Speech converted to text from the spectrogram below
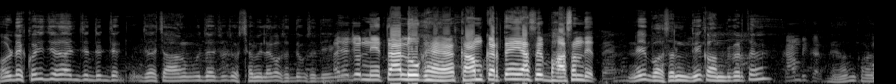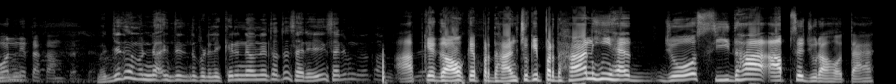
और देखो जी जो- अच्छा मिलेगा उसे उसे अच्छा जो नेता लोग हैं काम करते हैं या सिर्फ़ भाषण देते हैं? नहीं भाषण नहीं काम भी करते हैं। काम भी करते हाँ। काम कौन नेता काम करते हैं? तो इतने पढ़े लिखे तो सारे ही सारे आपके गाँव के प्रधान चूँकि प्रधान ही है जो सीधा आपसे जुड़ा होता है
